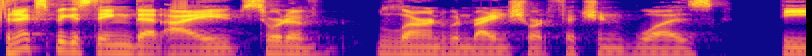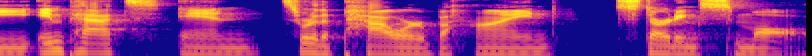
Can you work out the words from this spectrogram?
The next biggest thing that I sort of learned when writing short fiction was the impact and sort of the power behind starting small.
